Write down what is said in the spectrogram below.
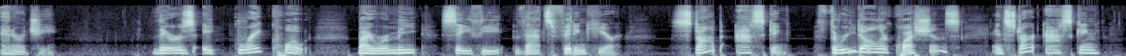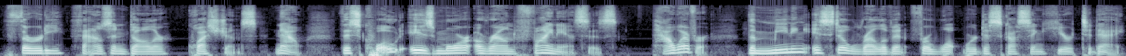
energy? There's a great quote by Ramit Sethi that's fitting here. Stop asking $3 questions and start asking $30,000 questions. Now, this quote is more around finances. However, the meaning is still relevant for what we're discussing here today.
